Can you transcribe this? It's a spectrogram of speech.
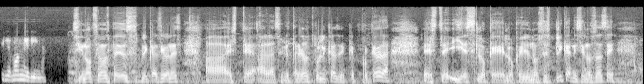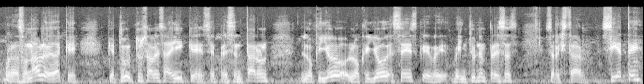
Filemón Medina. Si no hemos pedido explicaciones a este a las secretarías públicas de que por qué, ¿verdad? Este, y es lo que lo que ellos nos explican y se nos hace razonable, ¿verdad? Que, que tú, tú sabes ahí que se presentaron lo que yo lo que yo sé es que 21 empresas se registraron. Siete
